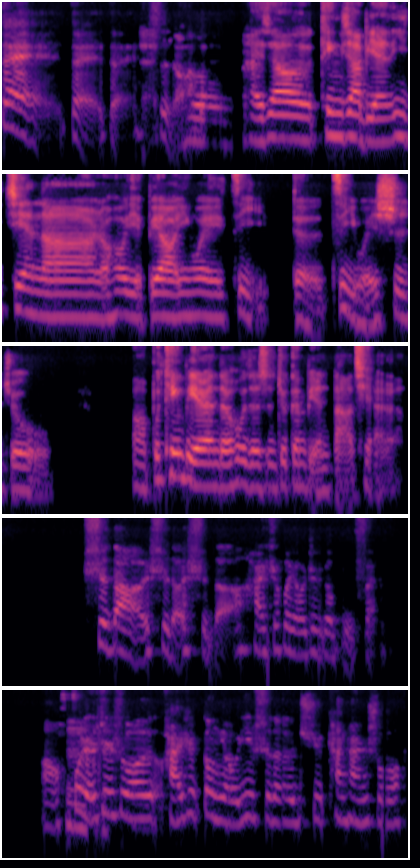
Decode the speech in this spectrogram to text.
对对对，是的。然后还是要听一下别人意见啊，然后也不要因为自己的自以为是就啊不听别人的，或者是就跟别人打起来了。是的，是的，是的，还是会有这个部分啊，或者是说，还是更有意识的去看看说，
